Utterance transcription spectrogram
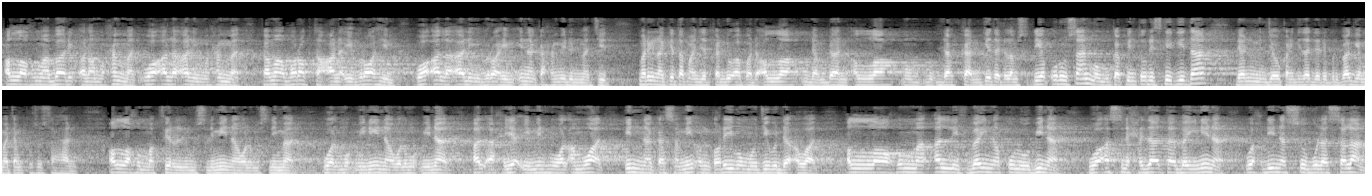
Allahumma barik ala Muhammad wa ala ali Muhammad. Kama barakta ala Ibrahim wa ala ali Ibrahim innaka hamidun majid. Marilah kita panjatkan doa pada Allah. Mudah-mudahan Allah memudahkan kita dalam setiap urusan, membuka pintu rizki kita dan menjauhkan kita dari berbagai macam kesusahan. Allahumma kfir lil muslimina wal muslimat wal mu'minina wal mu'minat al ahya'i minhu wal amwat innaka sami'un qaribun mujibud da'awat. اللهم ألف بين قلوبنا وأصلح ذات بيننا واهدنا السبل السلام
